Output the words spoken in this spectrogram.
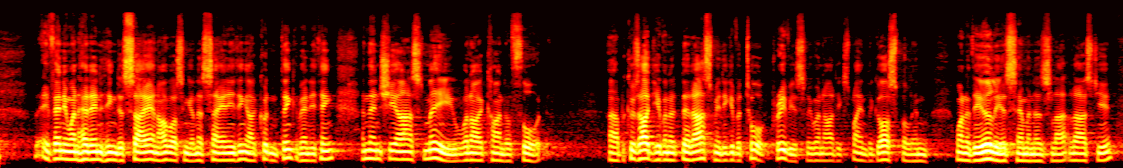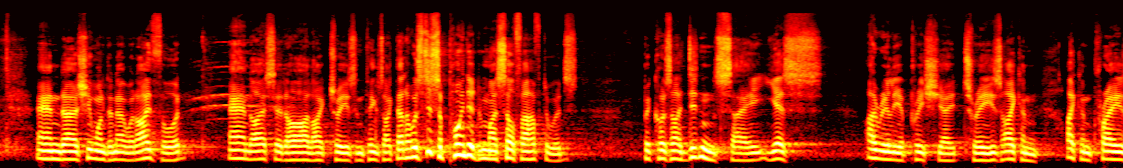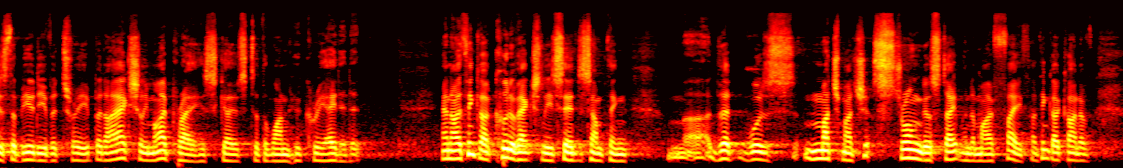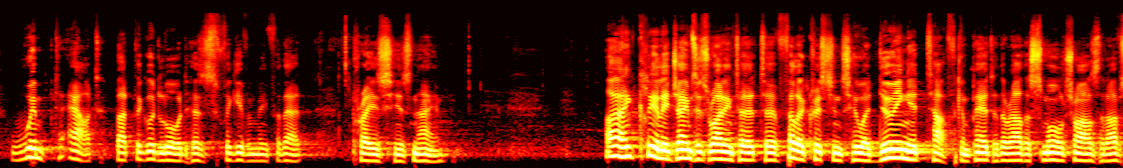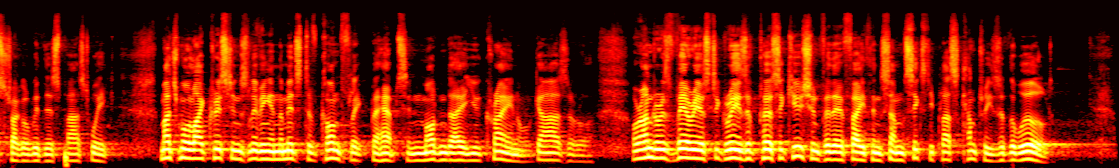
if anyone had anything to say, and I wasn't going to say anything. I couldn't think of anything. And then she asked me what I kind of thought uh, because I'd given it, they'd asked me to give a talk previously when I'd explained the gospel in one of the earlier seminars la- last year. And uh, she wanted to know what I thought. And I said, Oh, I like trees and things like that. I was disappointed in myself afterwards because I didn't say, Yes, I really appreciate trees. I can, I can praise the beauty of a tree, but I actually, my praise goes to the one who created it. And I think I could have actually said something uh, that was much, much stronger statement of my faith. I think I kind of wimped out, but the good Lord has forgiven me for that. Praise his name. I think clearly, James is writing to, to fellow Christians who are doing it tough compared to the rather small trials that I've struggled with this past week. Much more like Christians living in the midst of conflict, perhaps in modern day Ukraine or Gaza or or under various degrees of persecution for their faith in some 60 plus countries of the world.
